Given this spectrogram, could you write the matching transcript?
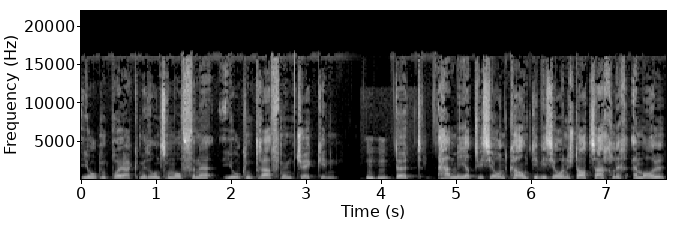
Jugendprojekt mit unserem offenen Jugendtreffen mit dem Check-in. Mhm. Dort haben wir die Vision gehabt und die Vision ist tatsächlich einmal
